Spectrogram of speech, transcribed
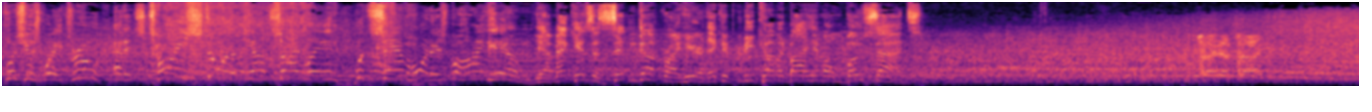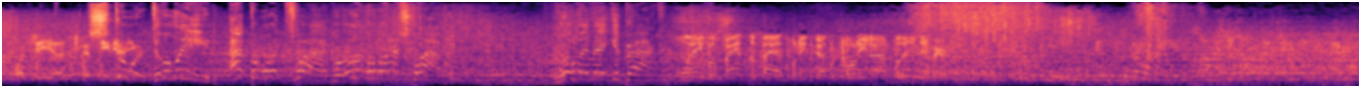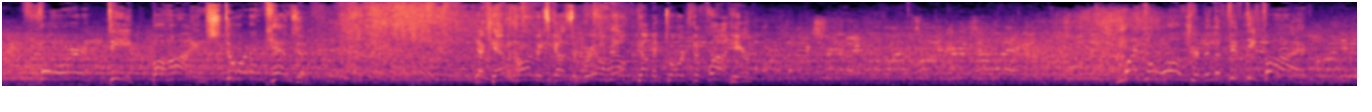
push his way through, and it's Tony Stewart in the outside lane with Sam Hornish behind him. Yeah, Matt Kenseth's sitting duck right here. They could be coming by him on both sides. Side outside. What's the uh, 15 Stewart to the lead at the white flag. We're on the last lap. Will they make it back? Wayne will pass the fast when he's got the 49 pushing him here. Four deep behind Kenseth. Yeah, Kevin Harvick's got some real help coming towards the front here. Michael Waltrip in the 55 into the picture.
